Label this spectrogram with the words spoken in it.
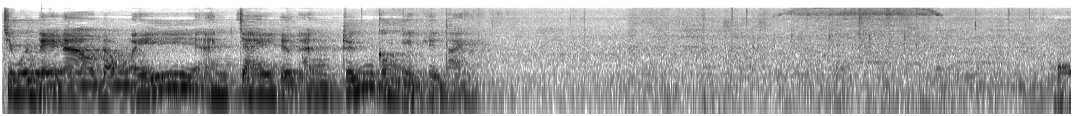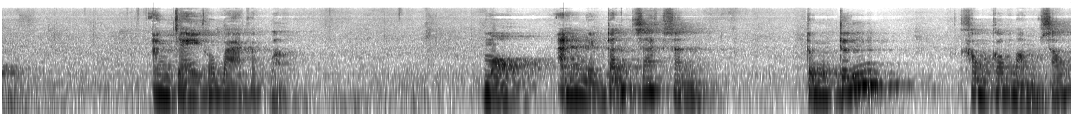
Chứ huynh đệ nào đồng ý ăn chay được ăn trứng công nghiệp trên tay? Ăn chay có ba cấp bậc. Một, ăn để tránh sát sanh. Trong trứng không có mầm sống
